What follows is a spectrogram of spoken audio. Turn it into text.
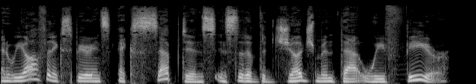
And we often experience acceptance instead of the judgment that we fear.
